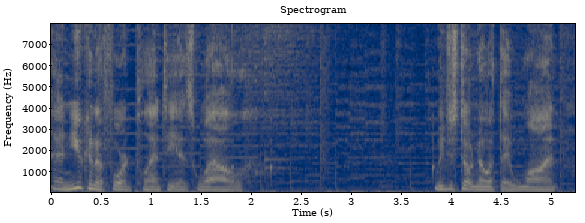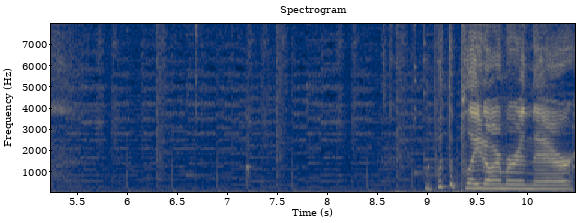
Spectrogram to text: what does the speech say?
And you can afford plenty as well. We just don't know what they want. We'll put the plate armor in there.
